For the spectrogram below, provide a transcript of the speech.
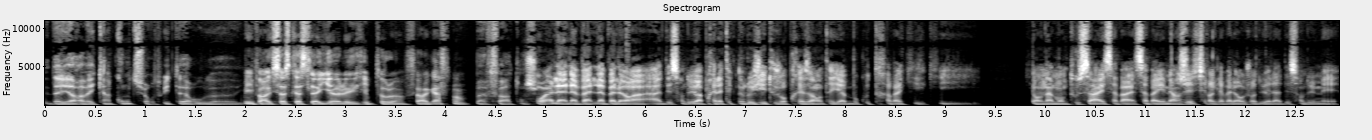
d'ailleurs avec un compte sur Twitter où euh, Mais il paraît que ça se casse la gueule, les cryptos, là. Faire gaffe, non? va faire attention. Ouais, la, la, va- la valeur a, a descendu. Après, la technologie est toujours présente et il y a beaucoup de travail qui, qui, en amont de tout ça et ça va, ça va émerger. C'est vrai que la valeur aujourd'hui, elle a descendu, mais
